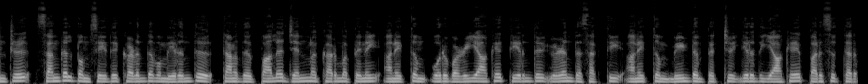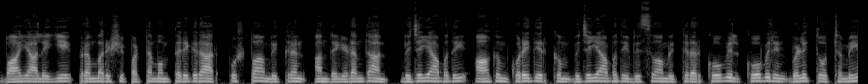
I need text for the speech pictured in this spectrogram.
என்று சங்கல்பம் செய்து கடந்தவும் இருந்து தனது பல ஜென்ம கர்மப்பினை அனைத்தும் ஒரு வழியாக தீர்ந்து இழந்த சக்தி அனைத்தும் மீண்டும் பெற்று இறுதியாக பரிசுத்தர் வாயாலேயே பிரம்மரிஷி பட்டமும் பெறுகிறார். புஷ்பா மித்ரன் அந்த இடம்தான் விஜயாபதி ஆகும் குறைதீர்க்கும் விஜயாபதி விஸ்வாமித்திரர் கோவில். கோவிலின் வெளித்தோற்றமே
